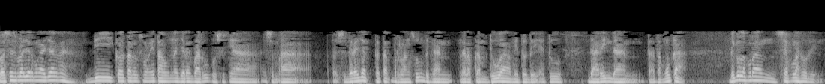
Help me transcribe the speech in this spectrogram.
Proses belajar mengajar di Kota Luksmawe tahun ajaran baru khususnya SMA sederajat tetap berlangsung dengan menerapkan dua metode yaitu daring dan tatap muka. Berikut laporan Syafullah Nurdin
